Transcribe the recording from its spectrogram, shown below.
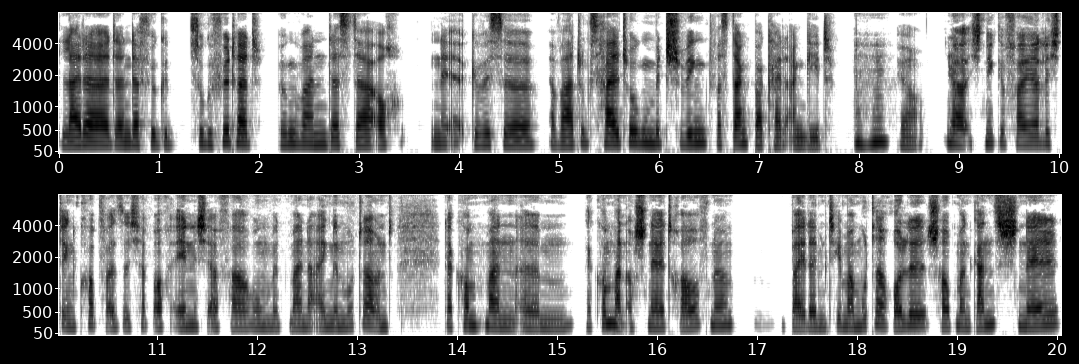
leider dann dafür ge zu geführt hat, irgendwann, dass da auch eine gewisse Erwartungshaltung mitschwingt, was Dankbarkeit angeht. Mhm. Ja. Ja, ich nicke feierlich den Kopf. Also ich habe auch ähnliche Erfahrungen mit meiner eigenen Mutter und da kommt man, ähm, da kommt man auch schnell drauf, ne? Bei dem Thema Mutterrolle schaut man ganz schnell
